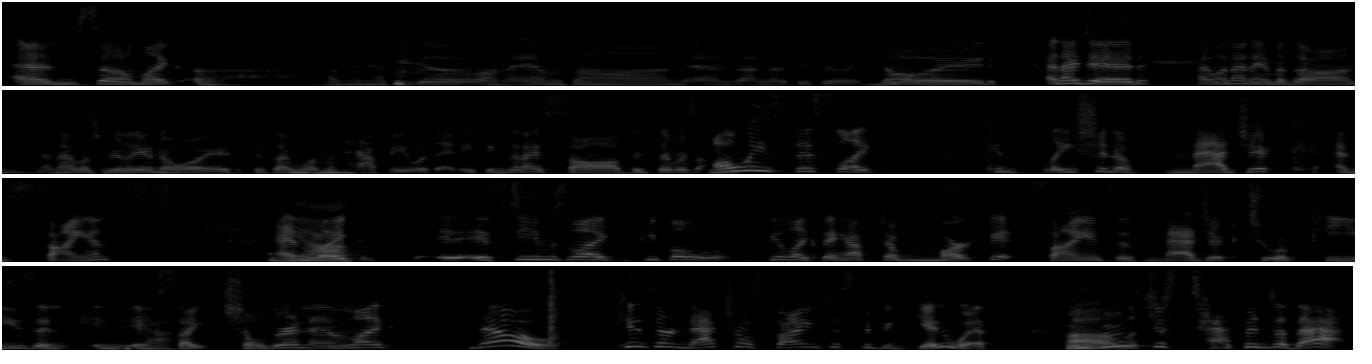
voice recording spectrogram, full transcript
And so I'm like, oh, I'm gonna have to go on Amazon and I'm gonna be really annoyed. And I did. I went on Amazon and I was really annoyed because I wasn't happy with anything that I saw because there was Yeah. always this like conflation of magic and science. And Yeah. like it, it seems like people feel like they have to market science as magic to appease and, and Yeah. excite children. And like, no, kids are natural scientists to begin with. Uh, Mhm. let's just tap into that.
